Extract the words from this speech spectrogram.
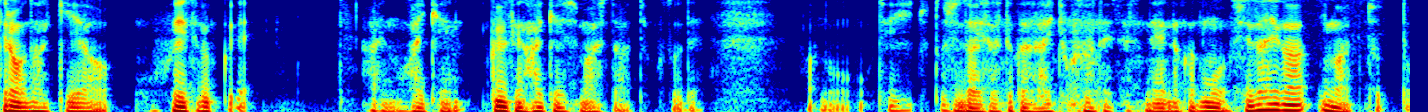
寺尾の空き家を Facebook で、あの、拝見、偶然拝見しましたということで、あの、ぜひちょっと取材させてくださいということでですね、なんかもう取材が今ちょっと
